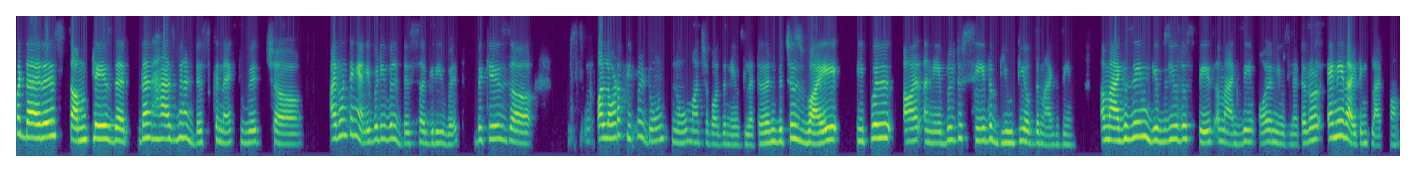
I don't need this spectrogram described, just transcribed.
But there is some place that there has been a disconnect, which uh, I don't think anybody will disagree with because uh, a lot of people don't know much about the newsletter, and which is why people are unable to see the beauty of the magazine. A magazine gives you the space, a magazine or a newsletter or any writing platform.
